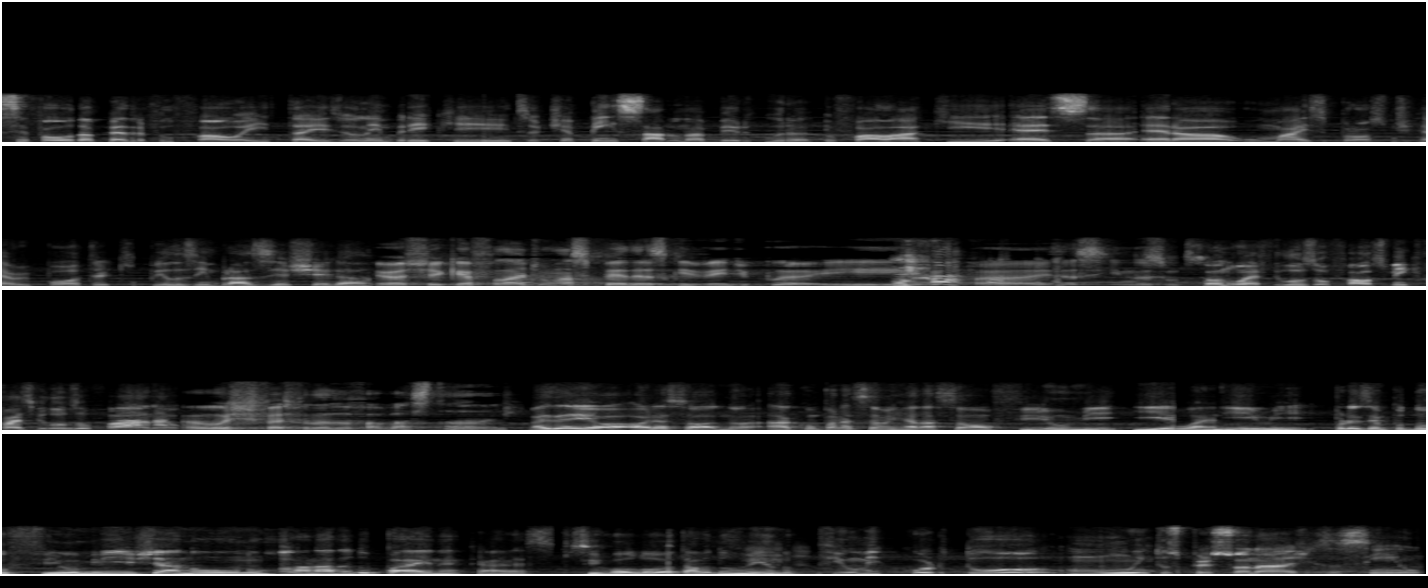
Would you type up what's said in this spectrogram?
você falou da Pedra Filosofal aí, Thaís. Eu lembrei que eu tinha pensado na abertura eu falar que essa era o mais próximo de Harry Potter que pelos em Brasília chegar. Eu achei que ia falar de umas pedras que vende por aí, rapaz, assim, nos. Só não é filosofal, se bem que faz filosofar, né? Oxe, faz filosofar bastante. Mas aí, ó, olha só, no- a comparação em relação ao filme e o anime, por exemplo, no filme já não, não rola nada do pai, né, cara? Se rolou, eu tava dormindo. O filme cortou muitos personagens, assim. O,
